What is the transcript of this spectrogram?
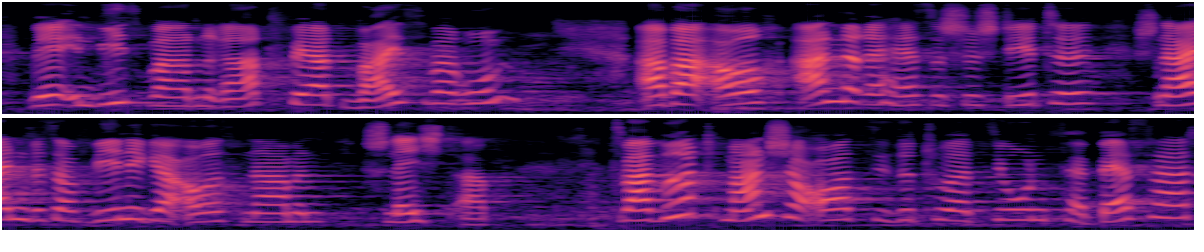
Wer in Wiesbaden Rad fährt, weiß warum. Aber auch andere hessische Städte schneiden bis auf wenige Ausnahmen schlecht ab. Zwar wird mancherorts die Situation verbessert,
